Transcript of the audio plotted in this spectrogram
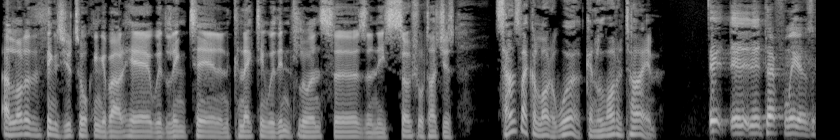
a lot of the things you're talking about here with LinkedIn and connecting with influencers and these social touches sounds like a lot of work and a lot of time. It, it, it definitely is.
